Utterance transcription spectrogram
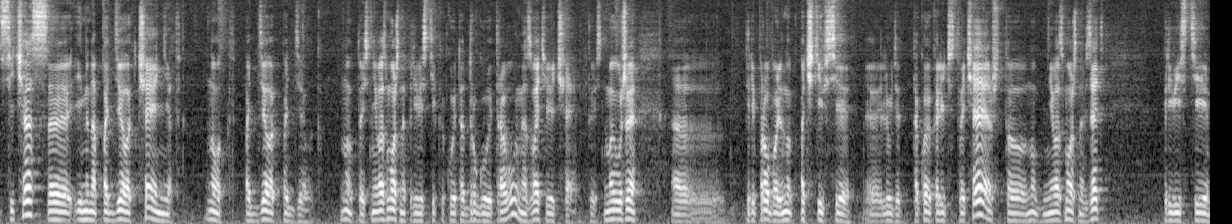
Сейчас э, именно подделок чая нет. Ну вот, подделок подделок. Ну, то есть невозможно привести какую-то другую траву и назвать ее чаем. То есть мы уже э, перепробовали, ну, почти все э, люди такое количество чая, что ну, невозможно взять, привести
